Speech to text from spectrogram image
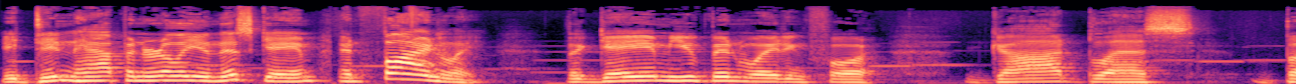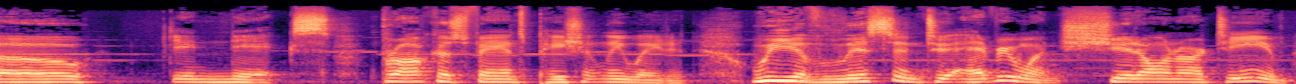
it didn't happen early in this game. And finally, the game you've been waiting for. God bless Bo Nix. Broncos fans patiently waited. We have listened to everyone shit on our team.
